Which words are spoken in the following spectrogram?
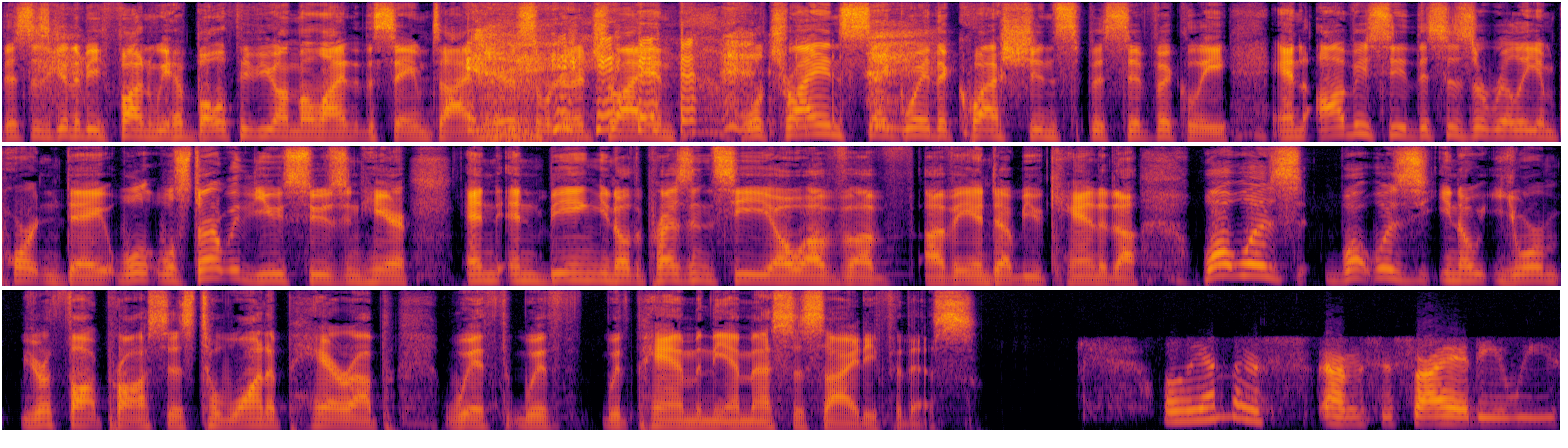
This is going to be fun. We have both of you on the line at the same time here, so we're going to try and we'll try and segue the questions specifically. And obviously, this is a really important day. We'll we'll start with you, Susan, here, and and being you know the president and CEO of of of A Canada. What was what was you know your your thought process to want to pair up with with with Pam and the MS Society for this? Well, the MS um, Society, we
